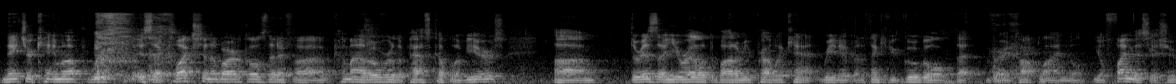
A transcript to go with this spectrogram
Nature came up with is a collection of articles that have uh, come out over the past couple of years. Um, there is a URL at the bottom, you probably can't read it, but I think if you Google that very top line, you'll, you'll find this issue.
